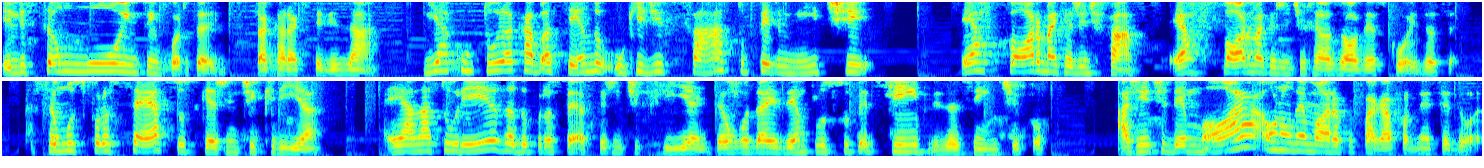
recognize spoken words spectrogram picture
eles são muito importantes para caracterizar. E a cultura acaba sendo o que de fato permite é a forma que a gente faz, é a forma que a gente resolve as coisas. São os processos que a gente cria, é a natureza do processo que a gente cria. Então, vou dar exemplos super simples, assim, tipo, a gente demora ou não demora para pagar fornecedor?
